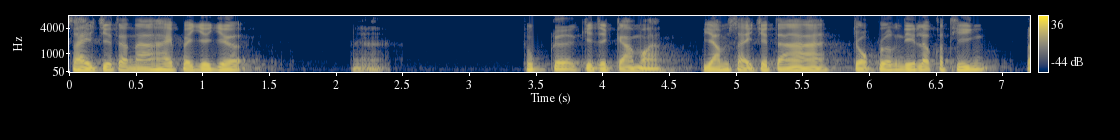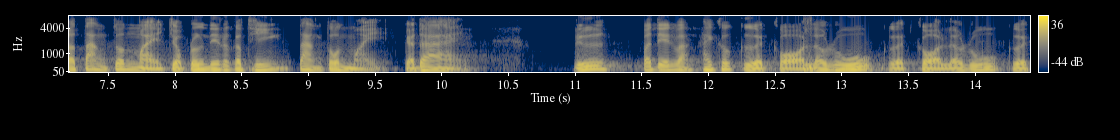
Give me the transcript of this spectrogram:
ใส่เจตนาให้ไปเยอะๆทุกเรื่องกิจกรรมอะพยายามใส่เจตนาจบเรื่องนี้แล้วก็ทิ้ง แล้วตั้งต้นใหม่ จบเรื่องนี้แล้วก็ทิ้ง ตั้งต้นใหม่ก็ได้ หรือประเด็นว่าให้เขาเกิดก่อนแล้วรู้ เกิดก่อนแล้วรู้ เกิด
